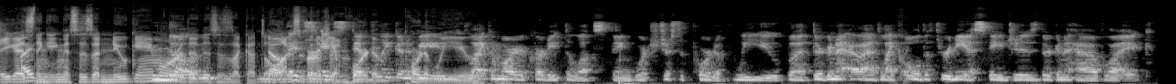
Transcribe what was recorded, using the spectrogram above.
are you guys I- thinking this is a new game or No. that this is like a deluxe this it's, is version? it's a port of- definitely going to port of be Wii U. like a Mario Kart 8 Deluxe thing, where it's just a port of Wii U. But they're going to add like all the 3DS stages. They're going to have like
